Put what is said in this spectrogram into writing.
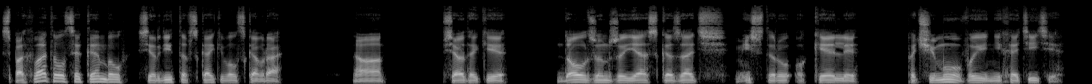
Спохватывался Кэмпбелл, сердито вскакивал с ковра. «Но все-таки должен же я сказать мистеру О'Келли, почему вы не хотите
